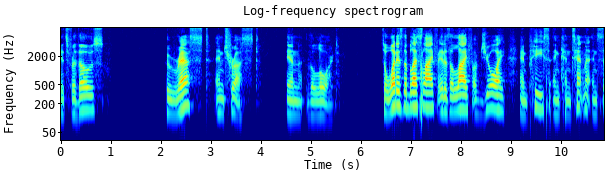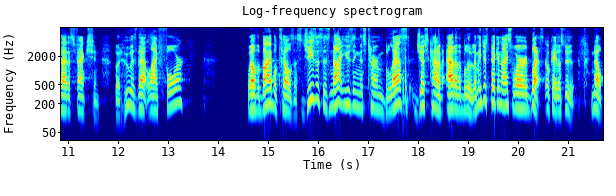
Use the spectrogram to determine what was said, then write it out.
It's for those who rest and trust in the Lord. So, what is the blessed life? It is a life of joy and peace and contentment and satisfaction. But who is that life for? Well, the Bible tells us Jesus is not using this term blessed just kind of out of the blue. Let me just pick a nice word, blessed. Okay, let's do it. No,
